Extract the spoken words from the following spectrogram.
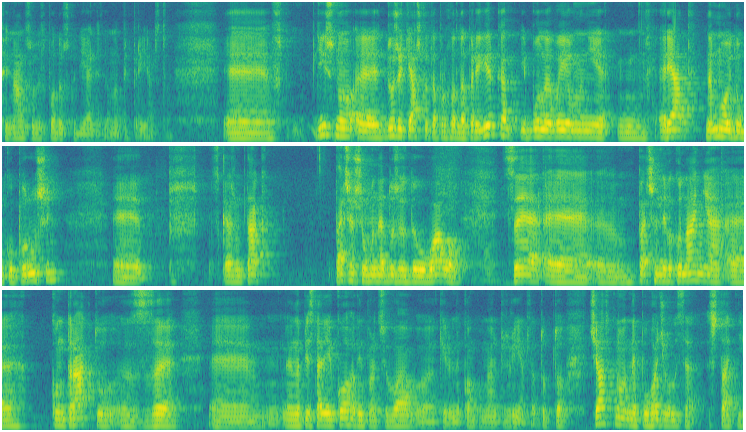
фінансову господарську діяльність даного підприємства. Дійсно, дуже тяжко та проходила перевірка, і були виявлені ряд, на мою думку, порушень. Скажімо так, перше, що мене дуже здивувало, це е, е, перше невиконання е, контракту, з, на підставі якого він працював керівником комунального підприємства. Тобто вчасно не погоджувалися штатні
